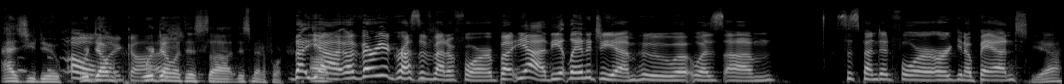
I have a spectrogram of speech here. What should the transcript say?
as you do. Oh we're done. my We're done with this uh, this metaphor. Uh, yeah, a very aggressive metaphor. But yeah, the Atlanta GM who was um suspended for or you know banned yeah.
